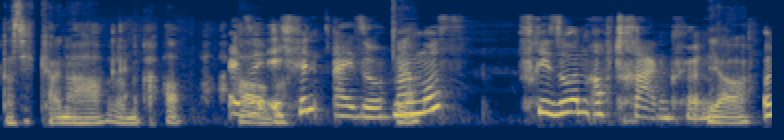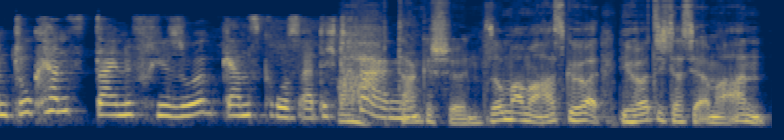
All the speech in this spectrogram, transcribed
dass ich keine Haare mehr ha Also habe. ich finde, also man Ja. muss Frisuren auch tragen können. Ja. Und du kannst deine Frisur ganz großartig Ach, tragen. Dankeschön. So, Mama, hast gehört? Die hört sich das ja immer an.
